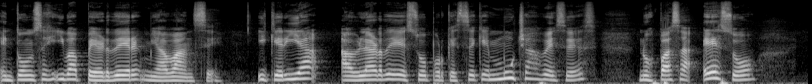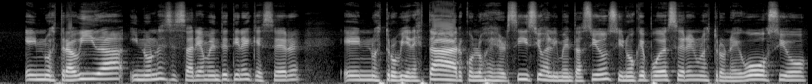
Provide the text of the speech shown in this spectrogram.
entonces iba a perder mi avance. Y quería hablar de eso porque sé que muchas veces nos pasa eso en nuestra vida y no necesariamente tiene que ser en nuestro bienestar, con los ejercicios, alimentación, sino que puede ser en nuestro negocio,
